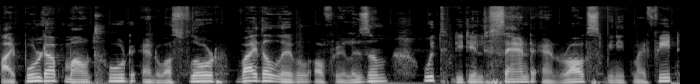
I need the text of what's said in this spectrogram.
I pulled up Mount Hood and was floored by the level of realism with detailed sand and rocks beneath my feet,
